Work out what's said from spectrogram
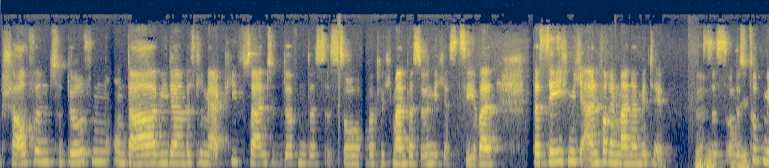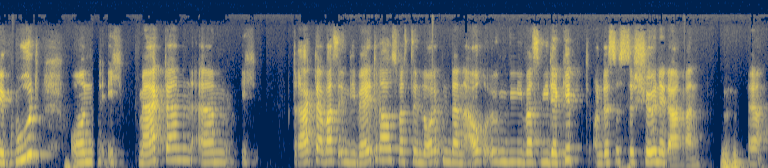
schaufeln zu dürfen, um da wieder ein bisschen mehr aktiv sein zu dürfen, das ist so wirklich mein persönliches Ziel, weil das sehe ich mich einfach in meiner Mitte. Das mhm, ist, und es tut mir gut und ich merke dann, ähm, ich trage da was in die Welt raus, was den Leuten dann auch irgendwie was wieder gibt und das ist das Schöne daran. Mhm. Ja.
